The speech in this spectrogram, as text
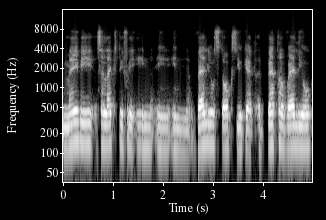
maybe selectively in, in, in value stocks, you get a better value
